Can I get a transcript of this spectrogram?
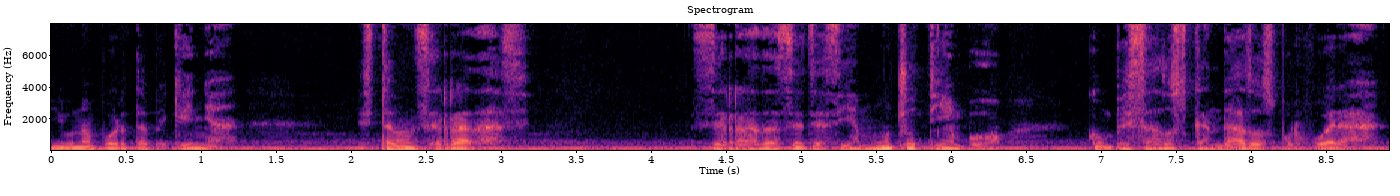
y una puerta pequeña. Estaban cerradas. Cerradas desde hacía mucho tiempo, con pesados candados por fuera.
